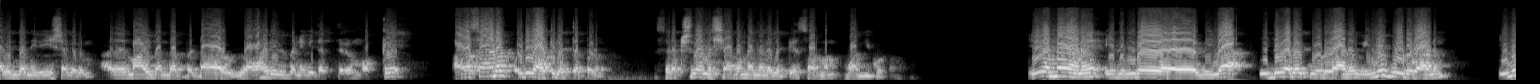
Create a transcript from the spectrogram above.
അതിന്റെ നിരീക്ഷകരും അതുമായി ബന്ധപ്പെട്ട ഓഹരി വിപണി വിദഗ്ധരും ഒക്കെ അവസാനം ഒരു വാക്കിൽ എത്തപ്പെടും. സുരക്ഷിത നിക്ഷേപം എന്ന നിലയ്ക്ക് സ്വർണം വാങ്ങിക്കൂട്ടും. ഇത് തന്നെയാണ് ഇതിന്റെ വില ഇതുവരെ കൂടുവാനും ഇനി കൂടുവാനും ഇനി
